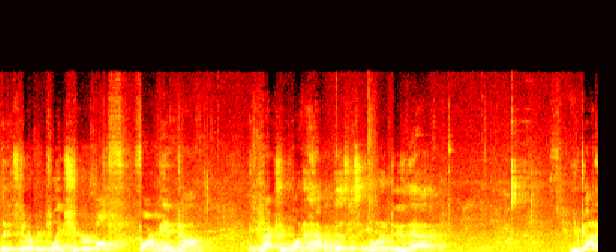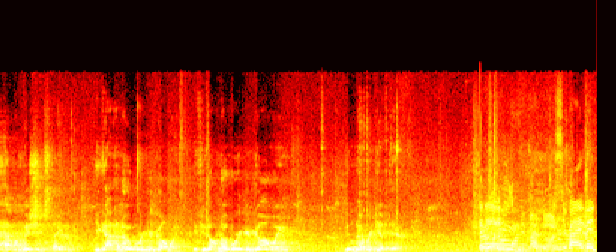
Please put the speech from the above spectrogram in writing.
that is going to replace your off farm income, and you actually want to have a business and you want to do that, you got to have a mission statement. You got to know where you're going. If you don't know where you're going, you'll never get there. You surviving?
